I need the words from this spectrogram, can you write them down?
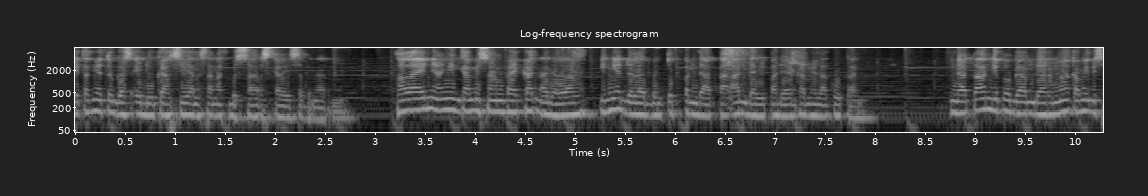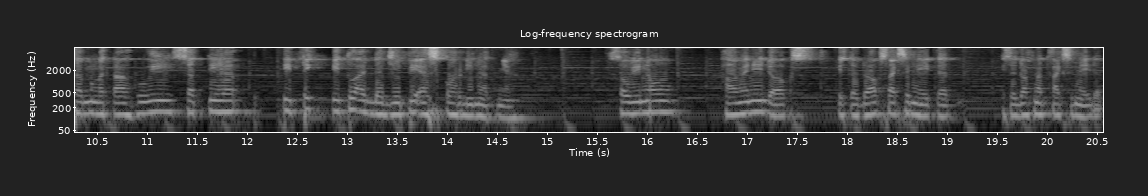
Kita punya tugas edukasi yang sangat besar sekali sebenarnya. Hal lain yang ingin kami sampaikan adalah ini adalah bentuk pendataan daripada yang kami lakukan. Pendataan di program Dharma kami bisa mengetahui setiap titik itu ada GPS koordinatnya. So we know how many dogs, is the dogs vaccinated, is the dog not vaccinated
